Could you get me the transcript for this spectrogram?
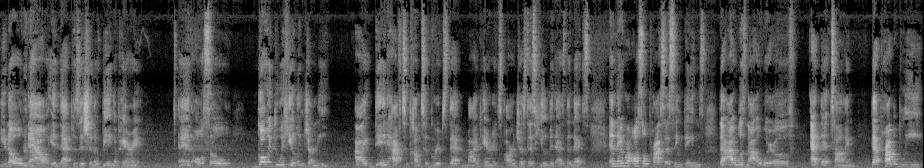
you know, now in that position of being a parent and also going through a healing journey, I did have to come to grips that my parents are just as human as the next. And they were also processing things that I was not aware of at that time that probably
